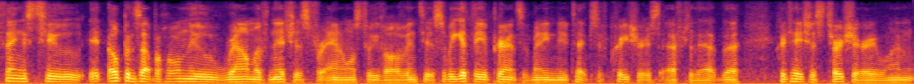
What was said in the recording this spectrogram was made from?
things to it opens up a whole new realm of niches for animals to evolve into. So we get the appearance of many new types of creatures after that. The Cretaceous Tertiary one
